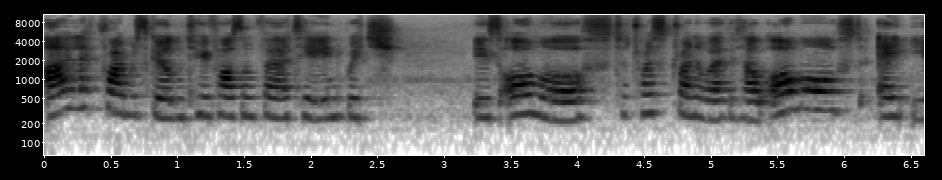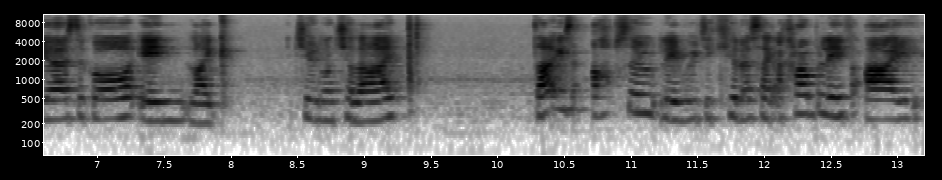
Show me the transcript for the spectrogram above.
I left primary school in 2013, which is almost, just trying to work this out, almost eight years ago in like June or July. That is absolutely ridiculous. Like I can't believe I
